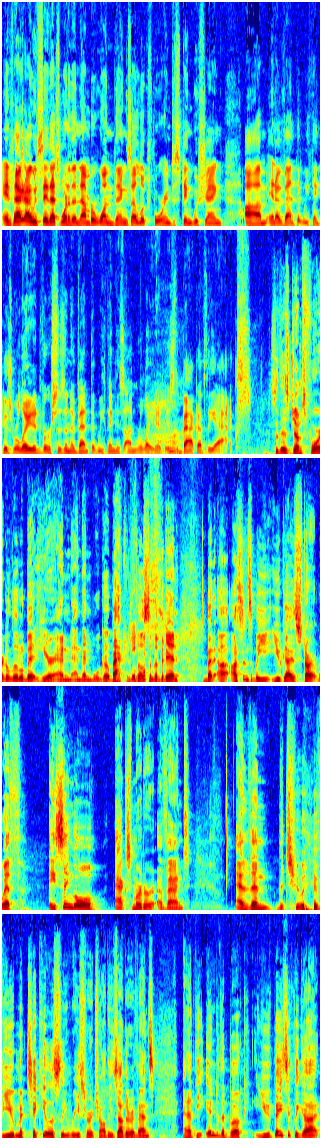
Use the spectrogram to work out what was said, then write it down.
In fact, I would say that's one of the number one things I looked for in distinguishing um, an event that we think is related versus an event that we think is unrelated. Is the back of the axe. So this jumps forward a little bit here, and and then we'll go back and fill some of it in. But uh, ostensibly, you guys start with a single axe murder event, and then the two of you meticulously research all these other events. And at the end of the book, you've basically got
